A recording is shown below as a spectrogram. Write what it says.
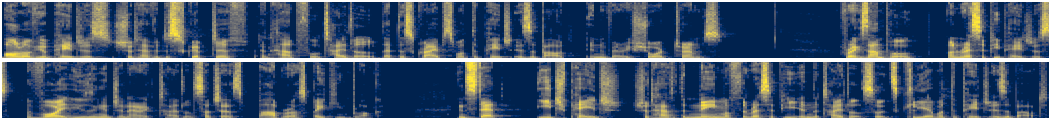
All of your pages should have a descriptive and helpful title that describes what the page is about in very short terms. For example, on recipe pages, avoid using a generic title such as Barbara's Baking Blog. Instead, each page should have the name of the recipe in the title so it's clear what the page is about.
